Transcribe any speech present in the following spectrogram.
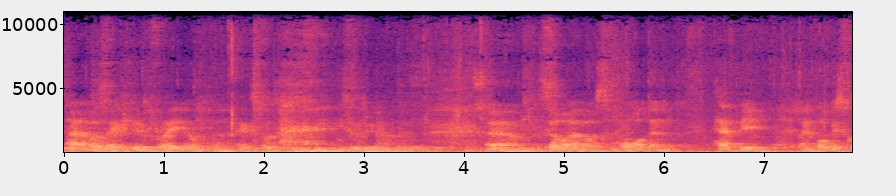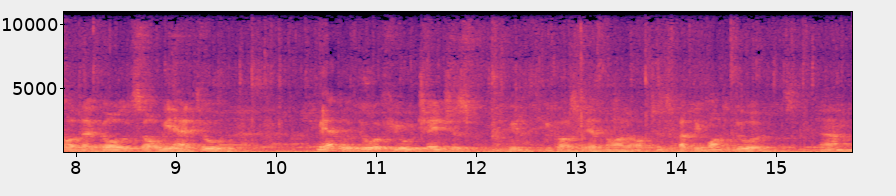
I was actually afraid of the time, to be honest. Um, so I was more than happy when Bobby scored that goal. So we had to we had to do a few changes because we had no other options. But we want to do um,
